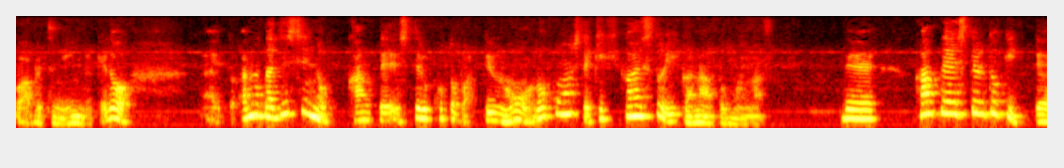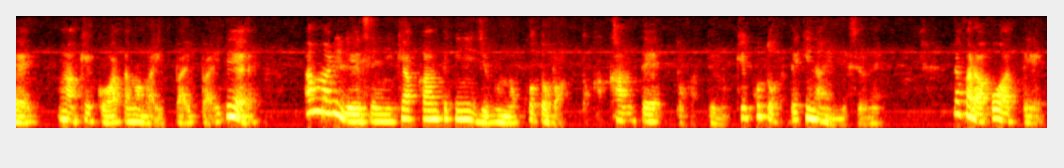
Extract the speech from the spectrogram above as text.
葉は別にいいんだけど、えっと、あなた自身の鑑定してる言葉っていうのを録音して聞き返すといいかなと思います。で、鑑定してる時って、まあ結構頭がいっぱいいっぱいで、あんまり冷静に客観的に自分の言葉とか鑑定とかっていうのを聞くことができないんですよね。だから終わって、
